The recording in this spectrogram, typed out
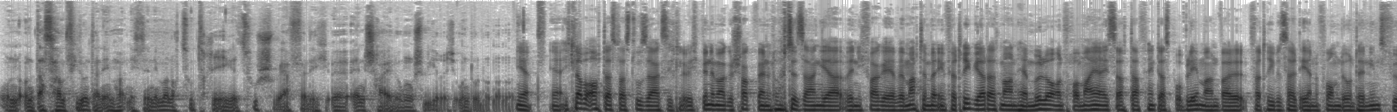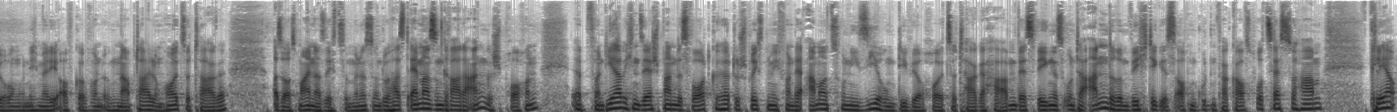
Und, und das haben viele Unternehmen halt nicht, sind immer noch zu träge, zu schwerfällig, äh, Entscheidungen schwierig und, und, und, und. Ja, ja, ich glaube auch das, was du sagst. Ich, ich bin immer geschockt, wenn Leute sagen, ja, wenn ich frage, ja, wer macht denn bei Ihnen Vertrieb? Ja, das machen Herr Müller und Frau Meier. Ich sage, da fängt das Problem an, weil Vertrieb ist halt eher eine Form der Unternehmensführung und nicht mehr die Aufgabe von irgendeiner Abteilung heutzutage. Also aus meiner Sicht zumindest. Und du hast Amazon gerade angesprochen. Äh, von dir habe ich ein sehr spannendes Wort gehört. Du sprichst nämlich von der Amazonisierung, die wir auch heutzutage haben, weswegen es unter anderem wichtig ist, auch einen guten Verkaufsprozess zu haben. Klär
